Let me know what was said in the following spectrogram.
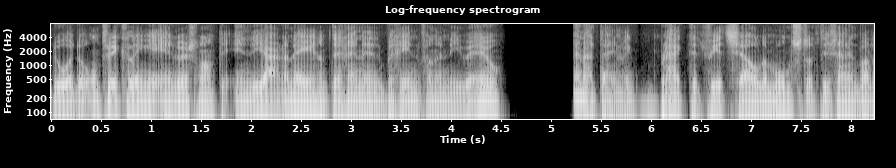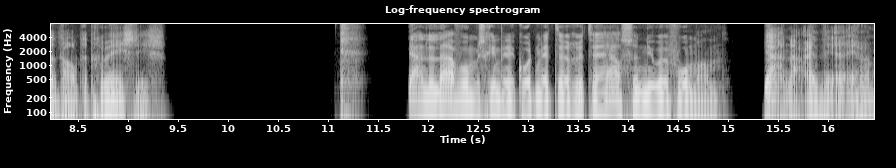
door de ontwikkelingen in Rusland in de jaren negentig en in het begin van de nieuwe eeuw. En uiteindelijk blijkt het weer hetzelfde monster te zijn wat het altijd geweest is. Ja, en de NAVO misschien binnenkort met eh, Rutte hè, als zijn nieuwe voorman. Ja, nou, eh, eh,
